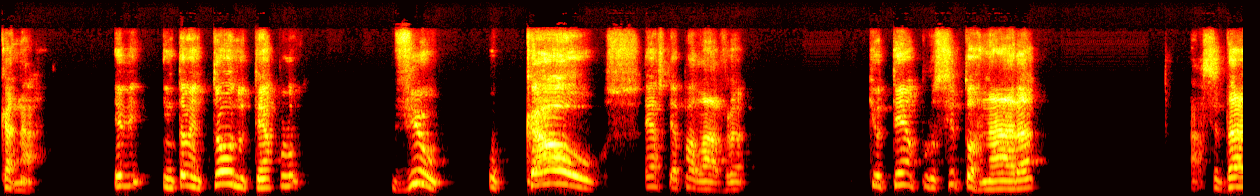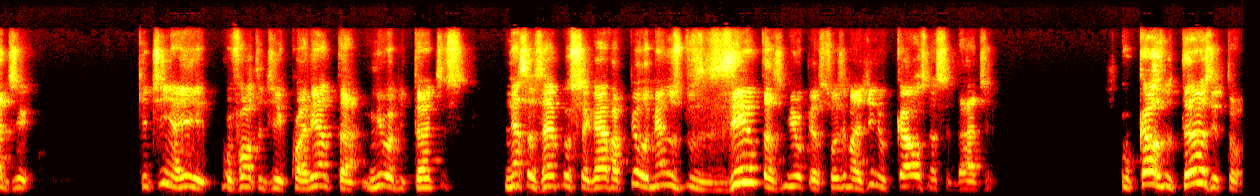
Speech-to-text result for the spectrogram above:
Caná. Ele então entrou no templo, viu o caos, esta é a palavra, que o templo se tornara a cidade que tinha aí por volta de 40 mil habitantes, nessas épocas chegava a pelo menos 200 mil pessoas. Imagine o caos na cidade. O caos no trânsito.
